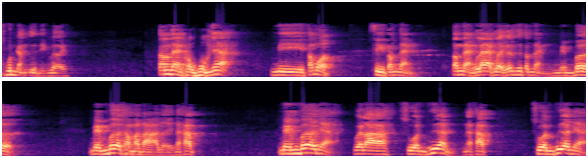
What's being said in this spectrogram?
ทุนอย่างอื่นอีกเลยตำแหน่งของผมเนี่ย มีทั้งหมดสี่ตำแหน่งตำแหน่งแรกเลยก็คือตำแหน่งเมมเบอร์เมมเบอร์ธรรมดาเลยนะครับเมมเบอร์เนี่ย เวลาชวนเพื่อนนะครับ ชวนเพื่อนเนี่ย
